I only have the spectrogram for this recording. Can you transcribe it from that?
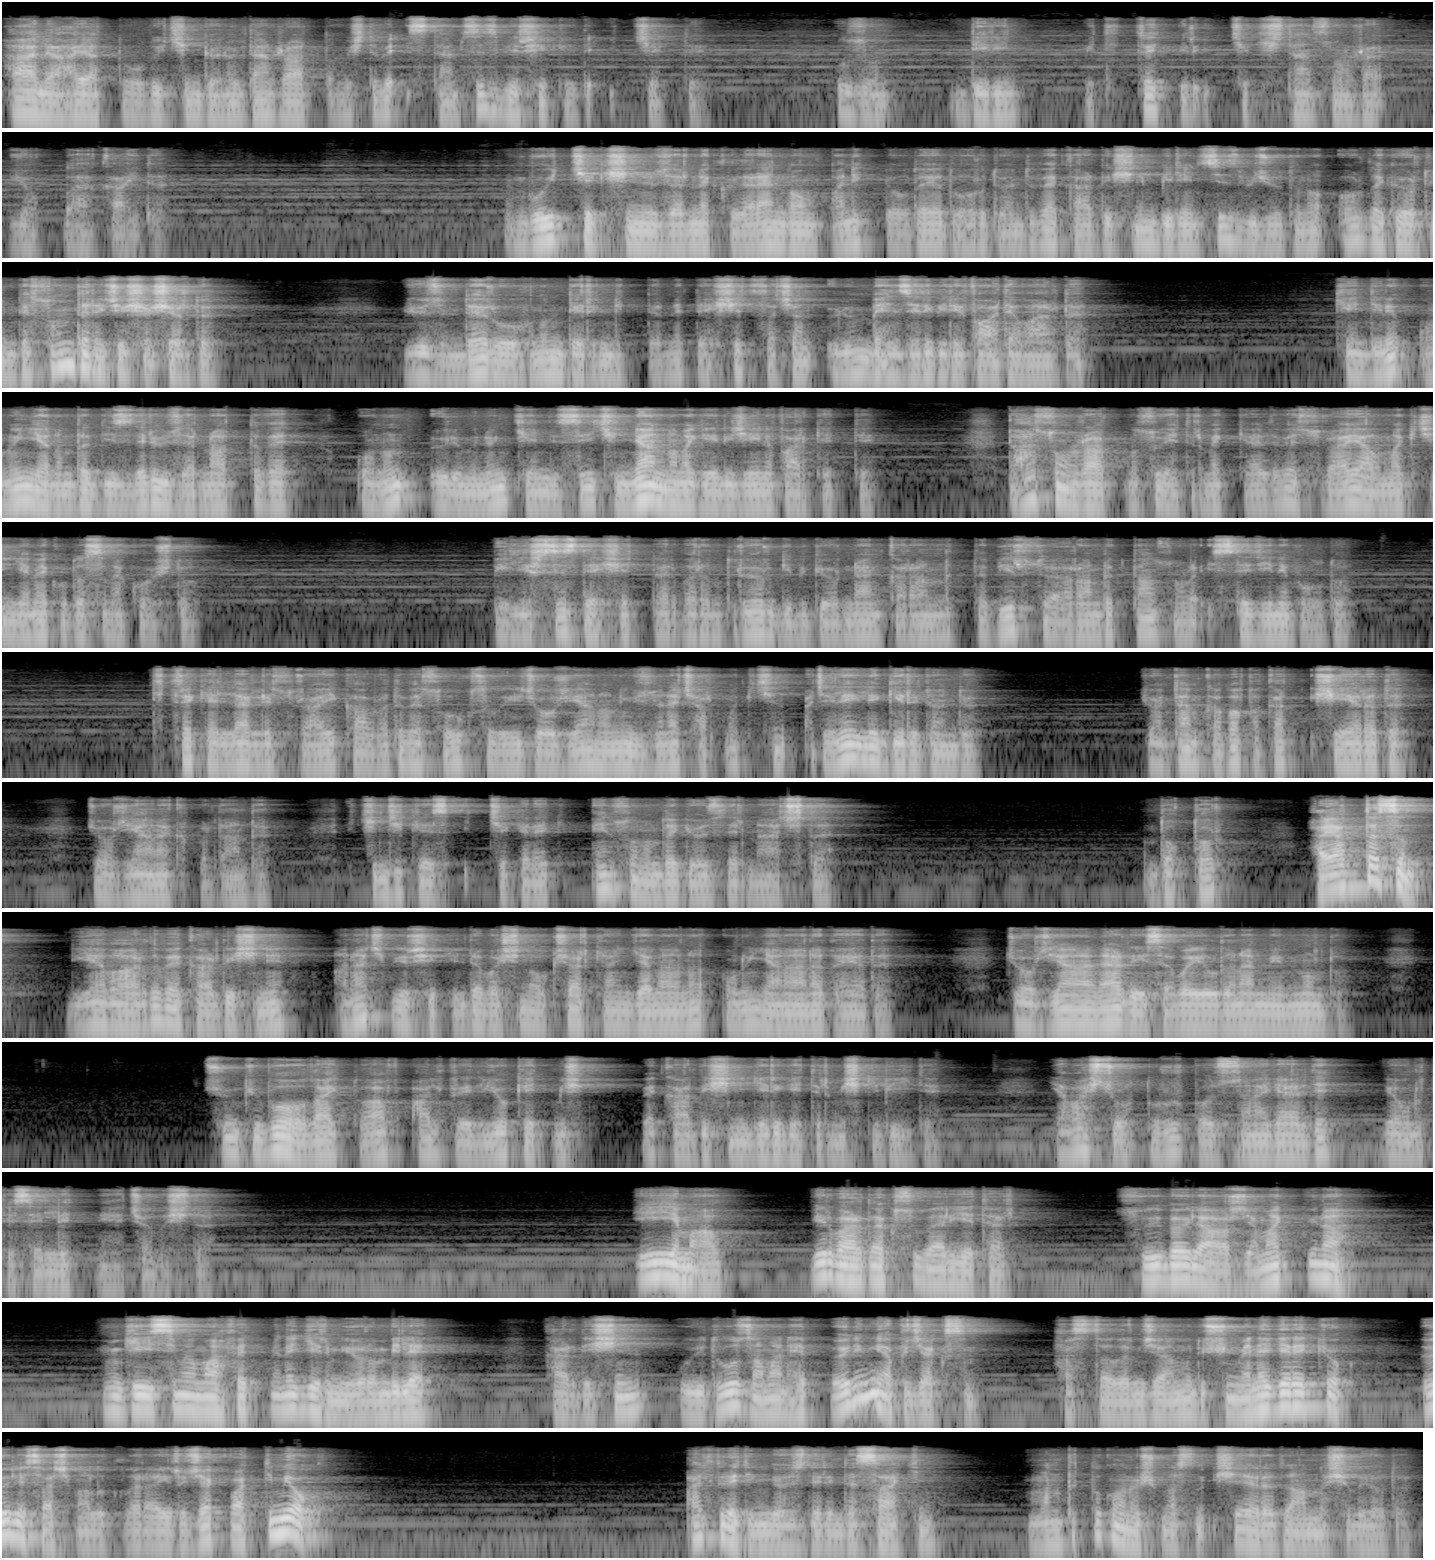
Hala hayatta olduğu için gönülden rahatlamıştı ve istemsiz bir şekilde iç çekti. Uzun, derin ve titrek bir iç çekişten sonra yokluğa kaydı. Bu iç çekişin üzerine Clarendon panikle odaya doğru döndü ve kardeşinin bilinçsiz vücudunu orada gördüğünde son derece şaşırdı. Yüzünde ruhunun derinliklerine dehşet saçan ölüm benzeri bir ifade vardı. Kendini onun yanında dizleri üzerine attı ve onun ölümünün kendisi için ne anlama geleceğini fark etti. Daha sonra aklına su getirmek geldi ve sürahi almak için yemek odasına koştu. Belirsiz dehşetler barındırıyor gibi görünen karanlıkta bir süre arandıktan sonra istediğini buldu. Titrek ellerle sürahi kavradı ve soğuk sıvıyı Georgiana'nın yüzüne çarpmak için aceleyle geri döndü. Yöntem kaba fakat işe yaradı. Georgiana kıpırdandı. İkinci kez iç çekerek en sonunda gözlerini açtı. Doktor, hayattasın diye bağırdı ve kardeşini anaç bir şekilde başını okşarken yanağını onun yanağına dayadı. Georgiana neredeyse bayıldığına memnundu. Çünkü bu olay tuhaf Alfred'i yok etmiş ve kardeşini geri getirmiş gibiydi. Yavaşça oturur pozisyona geldi ve onu teselli etmeye çalıştı. İyiyim al. Bir bardak su ver yeter. Suyu böyle harcamak günah. Giysimi mahvetmene girmiyorum bile. Kardeşin uyuduğu zaman hep böyle mi yapacaksın? Hastalanacağımı düşünmene gerek yok. Öyle saçmalıklara ayıracak vaktim yok. Alfred'in gözlerinde sakin, mantıklı konuşmasının işe yaradığı anlaşılıyordu.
